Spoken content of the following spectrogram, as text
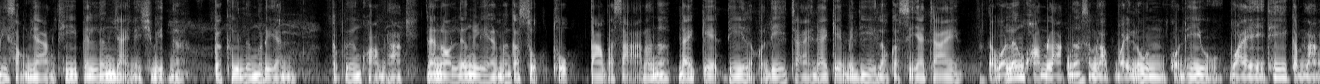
มีสองอย่างที่เป็นเรื่องใหญ่ในชีวิตนะก็คือเรื่องเรียน กับเรื่องความรัก แน่นอนเรื่องเรียนมันก็สุขทุกข์ตามภาษาแล้วเนอะได้เกรดดีเราก็ดีใจ ได้เกรดไม่ดีเราก็เสียใจ แต่ว่าเรื่องความรักเนะสำหรับวัยรุ่นคนที่อยู่วัยที่กำลัง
